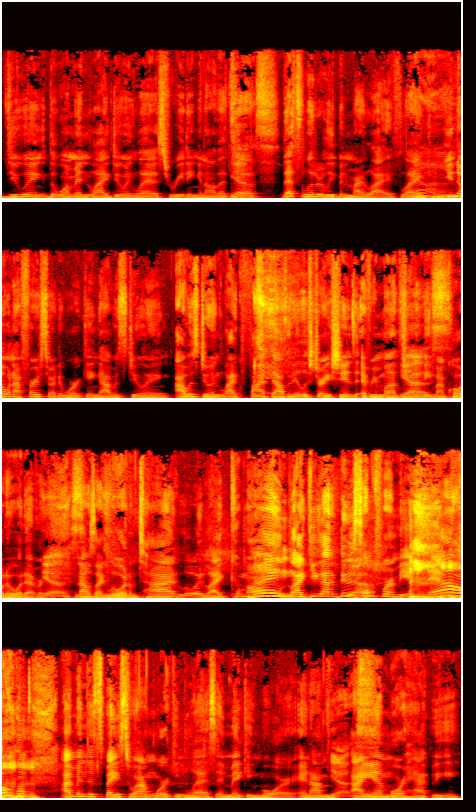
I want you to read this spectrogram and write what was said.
doing the woman like doing less reading and all that Yes. stuff that's literally been my life like Yeah. you know when i first started working i was doing i was doing like 5000 illustrations every month trying to meet my quota or whatever Yes. and i was like lord i'm tired lord like come on like you gotta do Yeah. something for me and now i'm in the space where i'm working less and making more and i'm Yes. i am more happy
